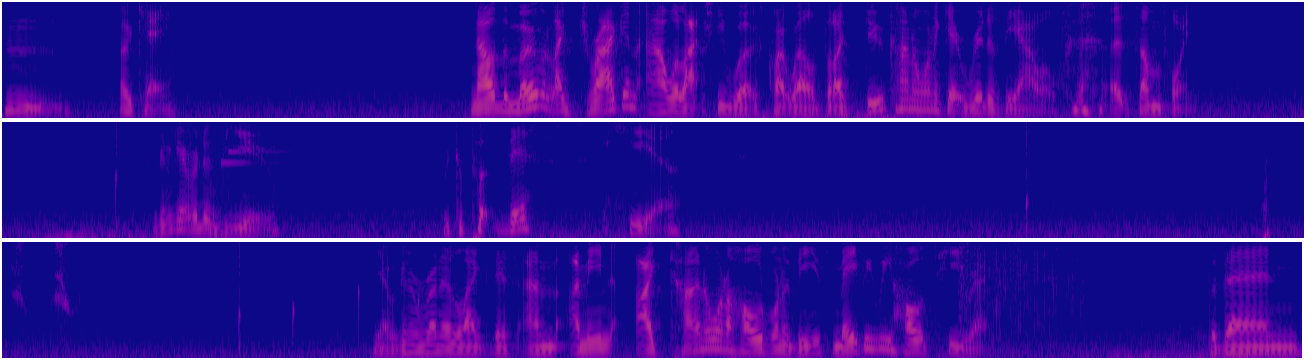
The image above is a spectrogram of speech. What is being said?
Hmm. Okay. Now, at the moment, like, Dragon Owl actually works quite well, but I do kind of want to get rid of the owl at some point. So we're going to get rid of you. We could put this here. Yeah, we're going to run it like this. And I mean, I kind of want to hold one of these. Maybe we hold T-Rex. But then...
